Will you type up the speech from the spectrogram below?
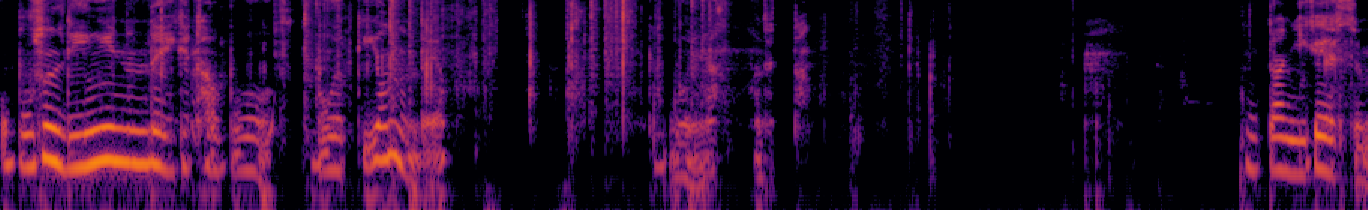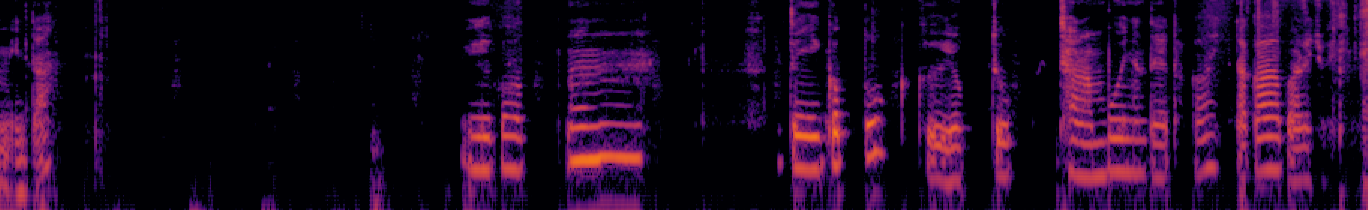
어, 무슨 링이 있는데 이게 다 뭐 뭐에 끼었는데요? 이게 뭐냐? 아 됐다. 일단 이게 있습니다. 이것은 일단 이것도 그 옆쪽 잘 안 보이는 데다가 이따가 말해주겠습니다.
